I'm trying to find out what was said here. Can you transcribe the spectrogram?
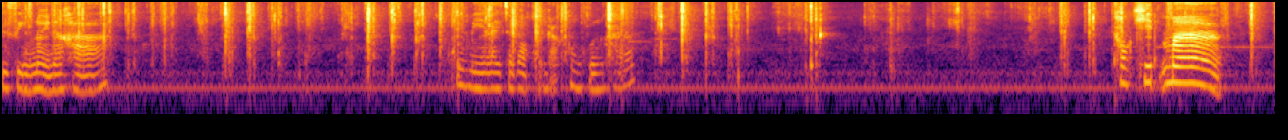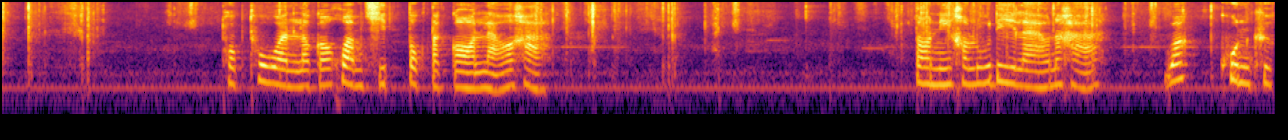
ศีสิงห์หน่อยนะคะ คุณมีอะไรจะบอกคนรักของคุณคะเขาคิดมาก ทบทวนแล้วก็ความคิดตกตะกอนแล้วค่ะ ตอนนี้เขารู้ดีแล้วนะคะ ว่า คุณคือ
